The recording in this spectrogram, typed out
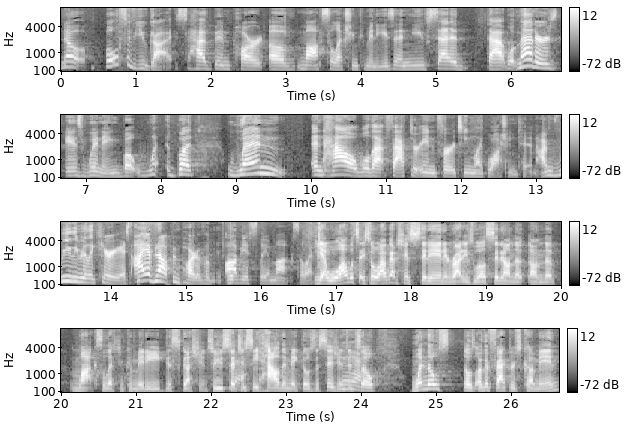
No, both of you guys have been part of mock selection committees, and you've said that what matters is winning. But when, but when and how will that factor in for a team like Washington? I'm really, really curious. I have not been part of a, obviously a mock selection. Yeah, well, I would say so. I've got a chance to sit in, and Roddy as well, sit in on the on the mock selection committee discussion. So you essentially yeah. see how they make those decisions, yeah, and yeah. so when those those other factors come in,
